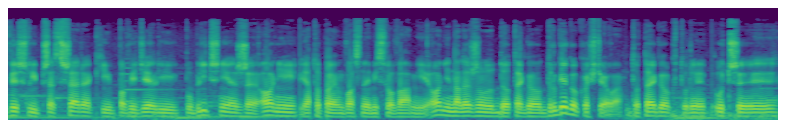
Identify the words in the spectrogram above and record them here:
wyszli przez szereg i powiedzieli publicznie, że oni, ja to powiem własnymi słowami, oni należą do tego drugiego kościoła, do tego, który uczy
